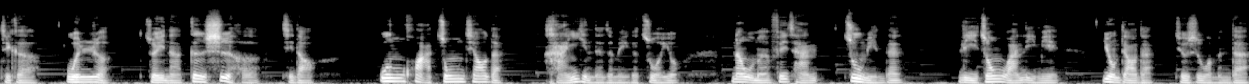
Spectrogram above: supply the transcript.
这个温热，所以呢更适合起到温化中焦的寒饮的这么一个作用。那我们非常著名的理中丸里面用到的就是我们的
